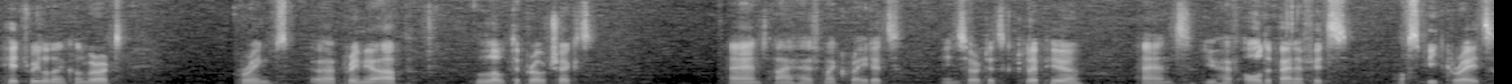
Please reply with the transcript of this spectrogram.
hit reload and convert, bring uh, Premiere up, load the project, and I have my graded inserted clip here, and you have all the benefits of SpeedGrade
